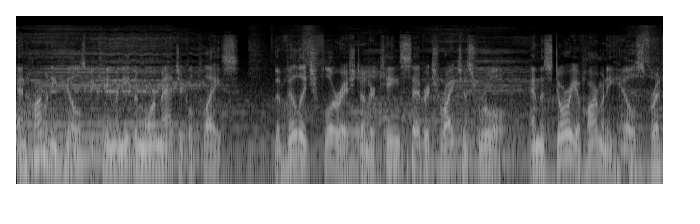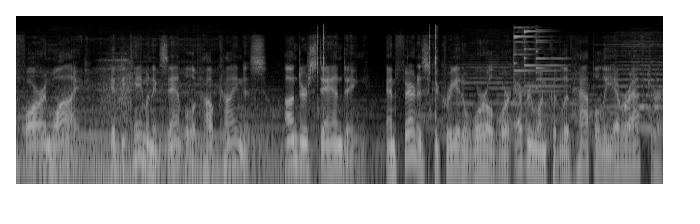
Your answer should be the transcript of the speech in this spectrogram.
and Harmony Hills became an even more magical place. The village flourished under King Cedric's righteous rule, and the story of Harmony Hills spread far and wide. It became an example of how kindness, understanding, and fairness could create a world where everyone could live happily ever after.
